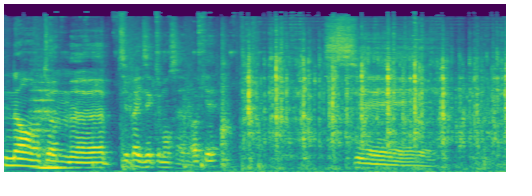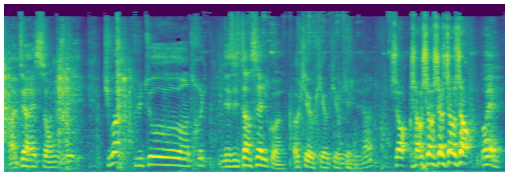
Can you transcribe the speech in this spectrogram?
non, Tom, euh, c'est pas exactement ça. Ok. C'est intéressant. mais tu vois, plutôt un truc, des étincelles quoi. Ok, ok, ok, ok. Jean, Jean, Jean, Jean, Jean, Jean Ouais.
